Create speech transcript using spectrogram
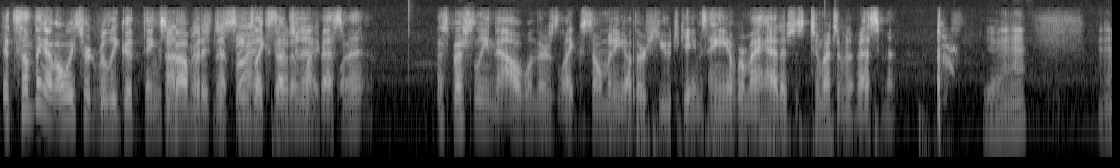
It's something I've always heard really good things Not about, but it just seems Brian like such at an life investment. Especially now when there's like so many other huge games hanging over my head, it's just too much of an investment. yeah, hmm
